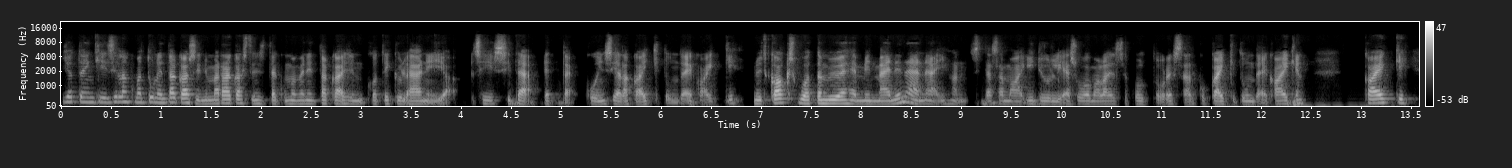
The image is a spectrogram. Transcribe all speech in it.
jotenkin, silloin kun mä tulin takaisin, niin mä rakastin sitä, kun mä menin takaisin kotikylääni ja siis sitä, että kuin siellä kaikki tuntee kaikki. Nyt kaksi vuotta myöhemmin mä en enää näe ihan sitä samaa idylliä suomalaisessa kulttuurissa, että kun kaikki tuntee kaiken. Kaikki.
